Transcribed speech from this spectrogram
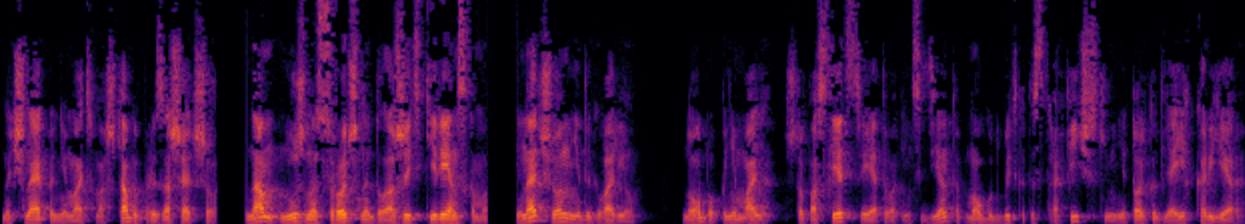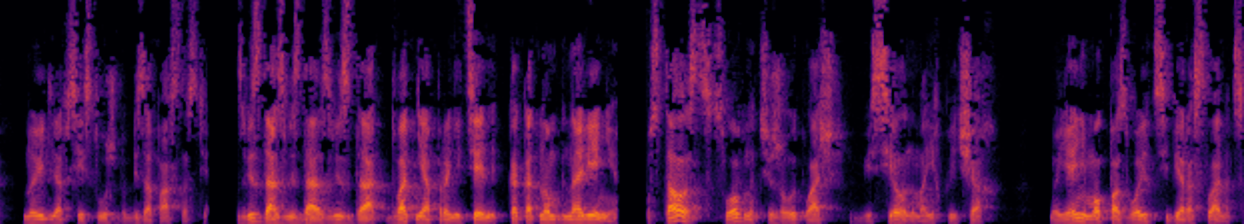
начиная понимать масштабы произошедшего. «Нам нужно срочно доложить Киренскому, иначе он не договорил». Но оба понимали, что последствия этого инцидента могут быть катастрофическими не только для их карьеры, но и для всей службы безопасности. Звезда, звезда, звезда, два дня пролетели, как одно мгновение. Усталость, словно тяжелый плащ, висела на моих плечах. Но я не мог позволить себе расслабиться.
